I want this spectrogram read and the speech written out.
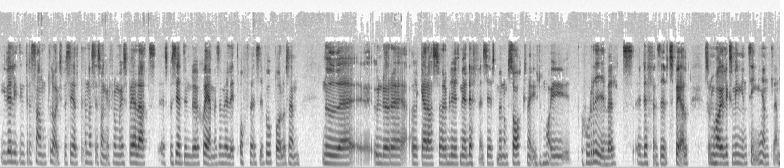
väldigt intressant lag, speciellt denna säsongen. För de har ju spelat, eh, speciellt under schemat, en väldigt offensiv fotboll. Och sen nu eh, under eh, Alcaraz så har det blivit mer defensivt. Men de saknar ju, de har ju ett horribelt defensivt spel. Så de har ju liksom ingenting egentligen.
